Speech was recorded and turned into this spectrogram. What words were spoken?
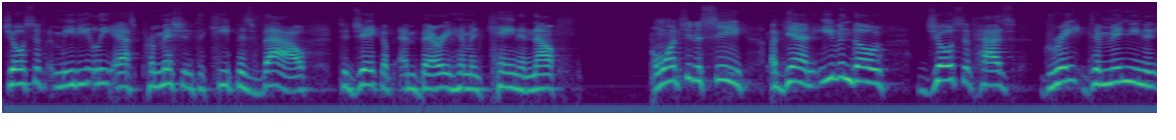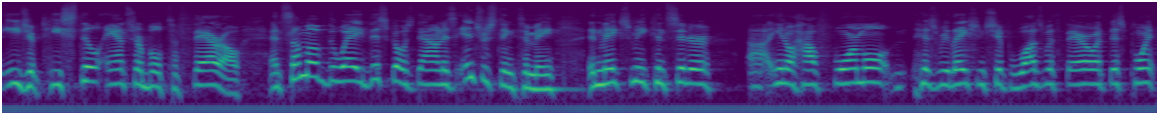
Joseph immediately asked permission to keep his vow to Jacob and bury him in Canaan. Now, I want you to see, again, even though Joseph has great dominion in Egypt, he's still answerable to Pharaoh. And some of the way this goes down is interesting to me. It makes me consider, uh, you know, how formal his relationship was with Pharaoh at this point.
